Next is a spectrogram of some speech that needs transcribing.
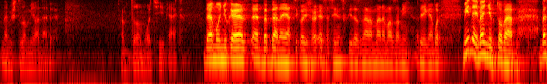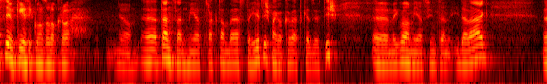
nem is tudom mi a neve. Nem tudom, hogy hívják. De mondjuk ez, ebbe belejátszik, az az Assassin's Creed az nálam már nem az, ami régen volt. Mindegy, menjünk tovább. Beszéljünk kézi konzolokról. Ja, Tencent miatt raktam be ezt a hírt is, meg a következőt is. Még valamilyen szinten idevág.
